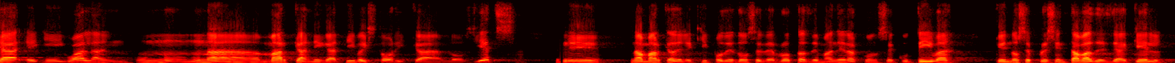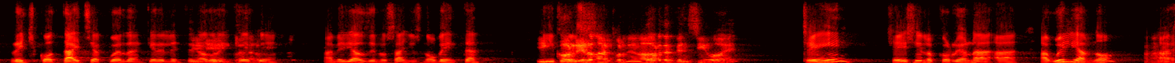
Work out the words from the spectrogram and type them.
ya eh, igualan una marca negativa histórica los Jets. de una marca del equipo de 12 derrotas de manera consecutiva que no se presentaba desde aquel Rich Kotay, ¿se acuerdan? Que era el entrenador en jefe a mediados de los años 90. Y, pues corrieron al coordinador defensivo, ¿eh? Sí, sí, sí, lo corrieron a, a, William, ¿no? a,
